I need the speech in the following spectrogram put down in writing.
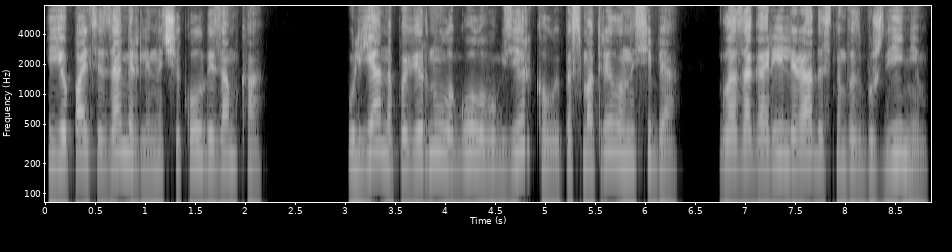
Ее пальцы замерли над щеколдой замка. Ульяна повернула голову к зеркалу и посмотрела на себя. Глаза горели радостным возбуждением,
